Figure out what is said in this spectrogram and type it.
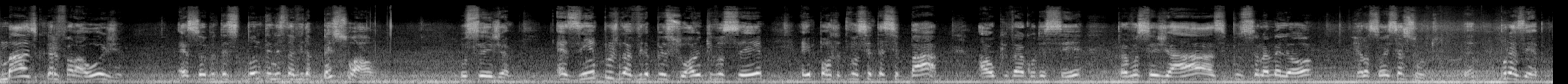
Mas o que eu quero falar hoje é sobre antecipando tendência na vida pessoal. Ou seja, exemplos na vida pessoal em que você é importante você antecipar algo que vai acontecer para você já se posicionar melhor em relação a esse assunto. Né? Por exemplo,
